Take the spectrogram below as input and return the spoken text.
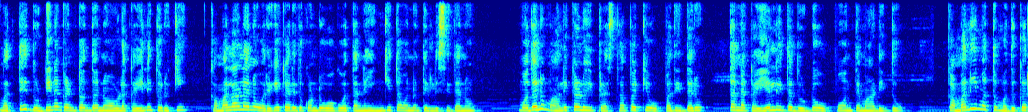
ಮತ್ತೆ ದುಡ್ಡಿನ ಗಂಟೊಂದನ್ನು ಅವಳ ಕೈಲಿ ತುರುಕಿ ಕಮಲಾಳನ್ನು ಹೊರಗೆ ಕರೆದುಕೊಂಡು ಹೋಗುವ ತನ್ನ ಇಂಗಿತವನ್ನು ತಿಳಿಸಿದನು. ಮೊದಲು ಮಾಲೀಕಳು ಈ ಪ್ರಸ್ತಾಪಕ್ಕೆ ಒಪ್ಪದಿದ್ದರೂ ತನ್ನ ಕೈಯಲ್ಲಿದ್ದ ದುಡ್ಡು ಒಪ್ಪುವಂತೆ ಮಾಡಿತು. ಕಮಲಿ ಮತ್ತು ಮಧುಕರ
